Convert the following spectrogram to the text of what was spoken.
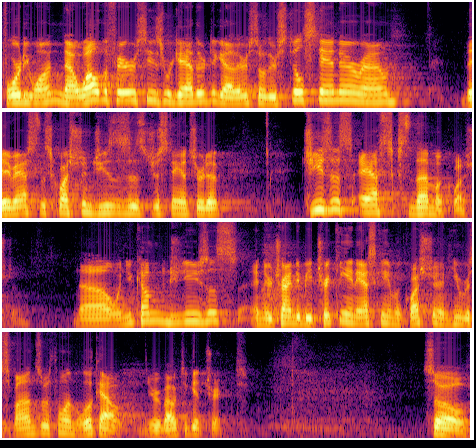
41. Now, while the Pharisees were gathered together, so they're still standing around, they've asked this question. Jesus has just answered it. Jesus asks them a question. Now, when you come to Jesus and you're trying to be tricky and asking him a question and he responds with one, look out. You're about to get tricked. So,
